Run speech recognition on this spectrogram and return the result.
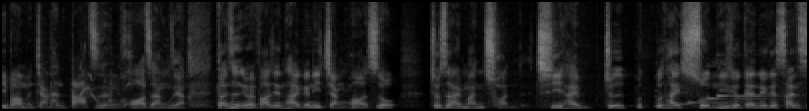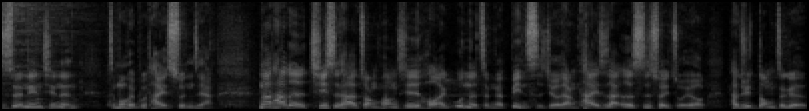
一般我们讲很大只很夸张这样，但是你会发现他在跟你讲话的时候，就是还蛮喘的，气还就是不不太顺，你就感觉一个三十岁的年轻人怎么会不太顺这样？那他的其实他的状况，其实后来问了整个病史就这样，他也是在二十岁左右，他去动这个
